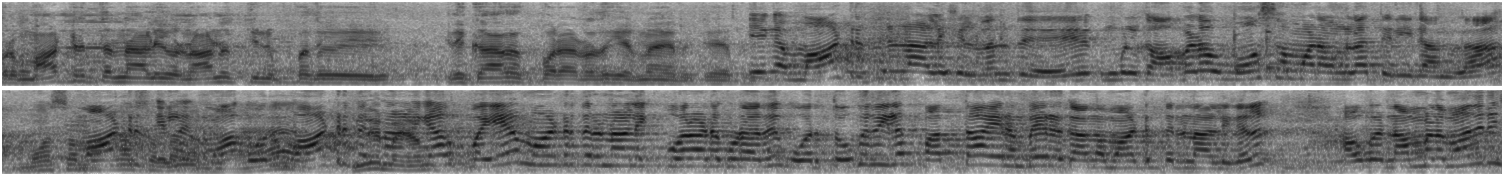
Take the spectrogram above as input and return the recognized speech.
ஒரு மாற்றுத்திறனாளி ஒரு நானூற்றி முப்பது இதுக்காக போராடுறதுக்கு என்ன இருக்குது எங்க மாற்றுத்திறனாளிகள் வந்து உங்களுக்கு அவ்வளவு மோசமானவங்களா தெரியுறாங்களா? ஒரு மாற்றுத்திறனாளியா ஏன் மாற்றுத்திறனாளிக்கு போராடக்கூடாது? ஒரு தொகுதியில பத்தாயிரம் பேர் இருக்காங்க மாற்றுத்திறனாளிகள். அவங்க நம்மள மாதிரி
